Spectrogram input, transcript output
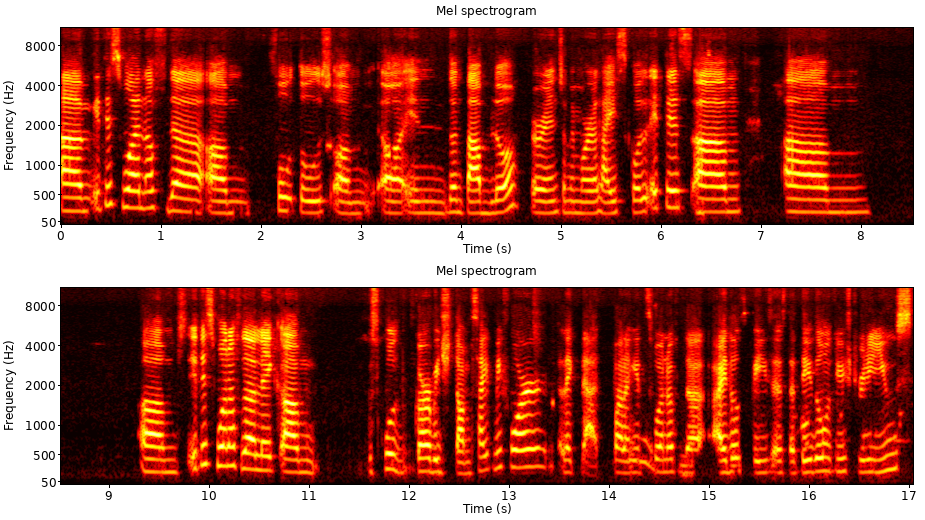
Um, it is one of the um photos um uh, in Don Pablo Lorenzo Memorial High School. It is um um um it is one of the like um school garbage dump site before like that. Parang it's one of the idle spaces that they don't usually use,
